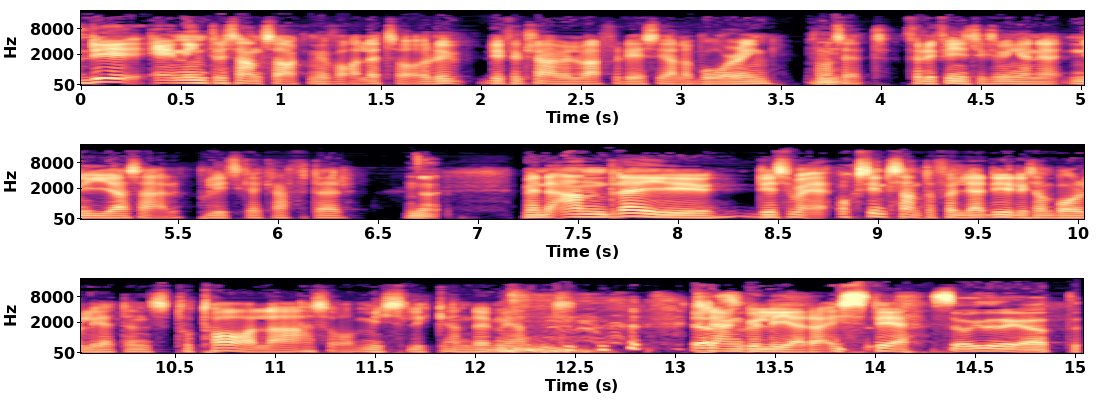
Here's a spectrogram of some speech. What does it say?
Det är en intressant sak med valet så, och det, det förklarar väl varför det är så jävla boring på något Mm. sätt. För det finns liksom inga nya så här politiska krafter. Nej. Men det andra är ju, det som är också intressant att följa, det är ju liksom borgerlighetens totala alltså, misslyckande med att triangulera SD. Såg du det att,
